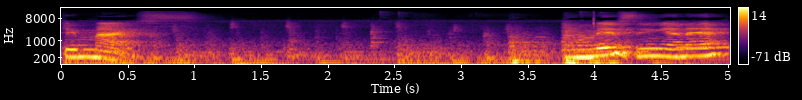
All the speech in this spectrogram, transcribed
que mais? Mesinha, né?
